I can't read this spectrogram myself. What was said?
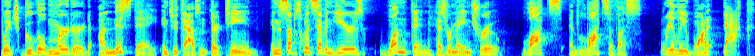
which Google murdered on this day in 2013. In the subsequent seven years, one thing has remained true. Lots and lots of us really want it back.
